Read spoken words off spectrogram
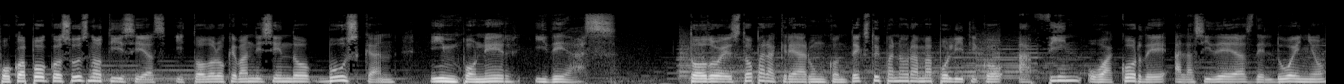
poco a poco sus noticias y todo lo que van diciendo buscan imponer ideas. Todo esto para crear un contexto y panorama político afín o acorde a las ideas del dueño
